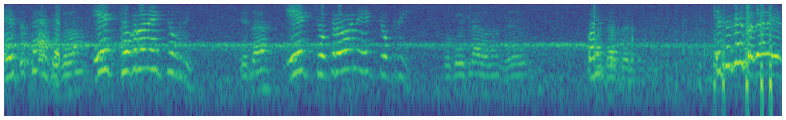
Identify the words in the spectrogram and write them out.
એટલે એક છોકરો ને એક છોકરી. એક છોકરો ને એક છોકરી. છોકરો કેટલા વર્ષ. જાય.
